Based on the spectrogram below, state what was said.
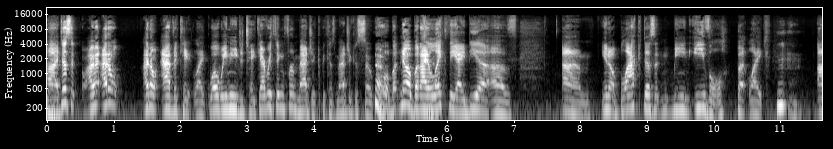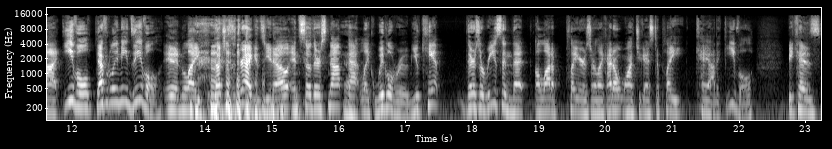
uh, it doesn't I, I don't i don't advocate like well we need to take everything from magic because magic is so cool but no but i like the idea of um you know black doesn't mean evil but like uh evil definitely means evil in like dungeons and dragons you know? And so there's not that like wiggle room. You can't there's a reason that a lot of players are like i don't want you guys to play chaotic evil because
